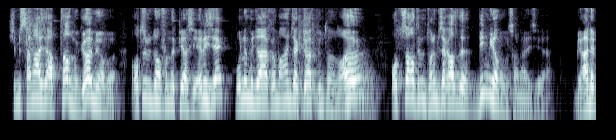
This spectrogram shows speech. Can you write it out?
Şimdi sanayici aptal mı? Görmüyor mu? 30 bin ton fındık piyasaya inecek. Bunun müdahale ancak 4 bin tonun ağır. 36 bin tonu bize kaldı. Bilmiyor mu bunu sanayici ya? Yani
